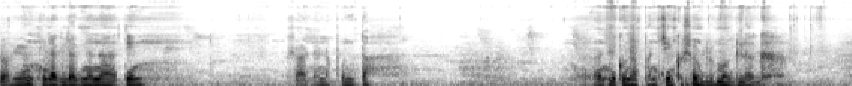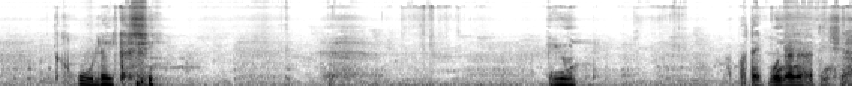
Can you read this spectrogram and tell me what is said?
So yun, nilaglag na natin. Sana napunta. Hindi ko napansin ko siyang lumaglag. Kakulay kasi. Ayun. Papatay po na natin siya.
